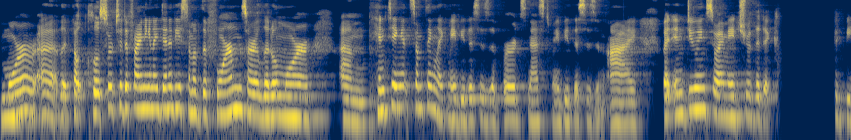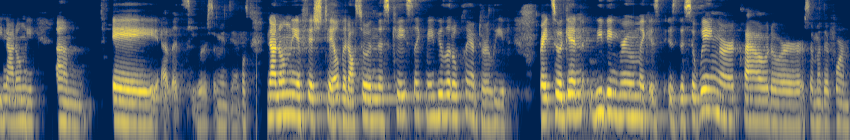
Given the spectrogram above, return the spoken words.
more, uh, that felt closer to defining an identity. Some of the forms are a little more um, hinting at something, like maybe this is a bird's nest, maybe this is an eye. But in doing so, I made sure that it could be not only um, a, uh, let's see, where are some examples? Not only a fishtail, but also in this case, like maybe a little plant or a leaf, right? So again, leaving room, like is, is this a wing or a cloud or some other form?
